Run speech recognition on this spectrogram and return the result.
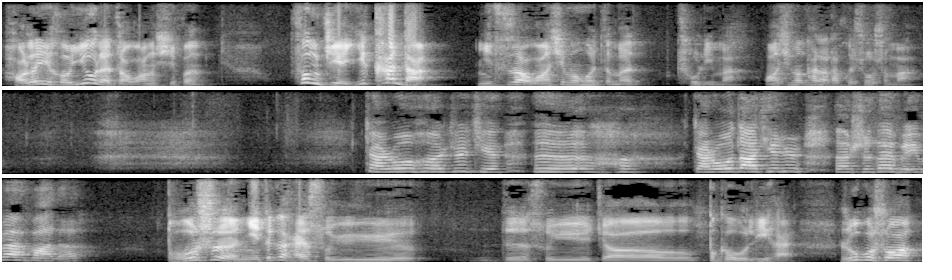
好了以后又来找王熙凤。凤姐一看他，你知道王熙凤会怎么处理吗？王熙凤看到他会说什么？假如和之前，呃，假如那天是呃实在没办法的，不是，你这个还属于，这属于叫不够厉害。如果说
